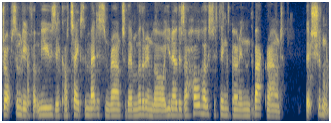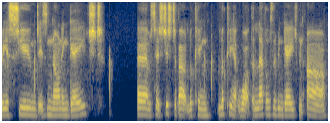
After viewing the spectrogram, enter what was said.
drop somebody off at music or take some medicine round to their mother-in-law. You know, there's a whole host of things going in the background that shouldn't be assumed is non-engaged. Um, so it's just about looking looking at what the levels of engagement are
